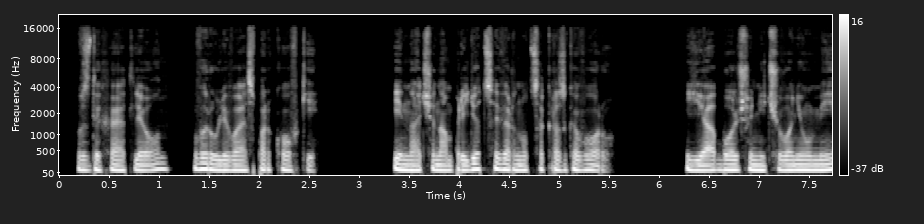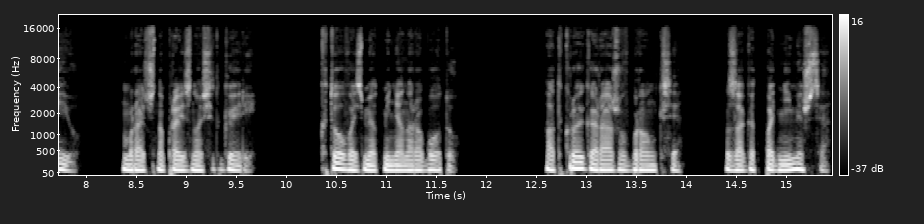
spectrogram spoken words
— вздыхает Леон, выруливая с парковки. «Иначе нам придется вернуться к разговору». «Я больше ничего не умею», — мрачно произносит Гэри. «Кто возьмет меня на работу?» «Открой гараж в Бронксе. За год поднимешься».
